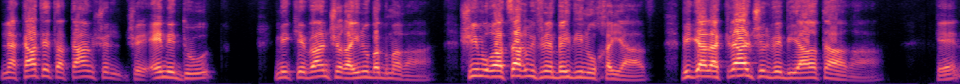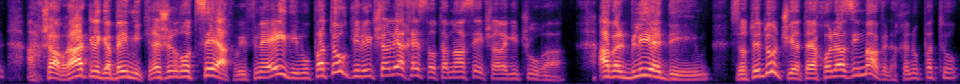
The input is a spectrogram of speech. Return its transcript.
נקט את הטעם של שאין עדות? מכיוון שראינו בגמרא שאם הוא רצח בפני בית דין הוא חייב, בגלל הכלל של וביער טהרה, כן? עכשיו, רק לגבי מקרה של רוצח בפני עדים הוא פטור, כאילו אי אפשר לייחס לו את המעשה, אי אפשר להגיד שהוא רע. אבל בלי עדים, זאת עדות שאתה יכול להזימה, ולכן הוא פטור.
